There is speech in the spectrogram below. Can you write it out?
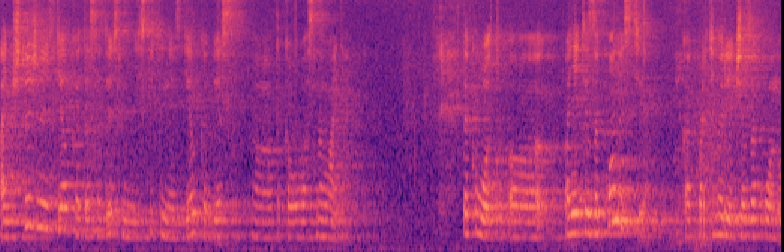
а ничтожная сделка – это, соответственно, недействительная сделка без а, такового основания. Так вот, а, понятие законности, как противоречие закону,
